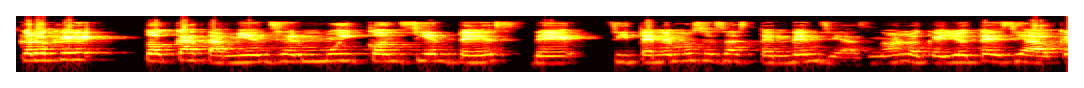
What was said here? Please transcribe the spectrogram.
Creo que toca también ser muy conscientes de si tenemos esas tendencias, ¿no? Lo que yo te decía, ok,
